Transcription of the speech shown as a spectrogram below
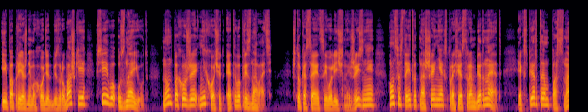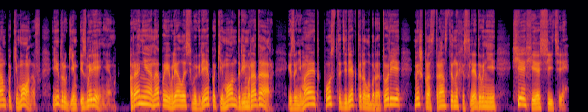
и по-прежнему ходит без рубашки, все его узнают, но он, похоже, не хочет этого признавать. Что касается его личной жизни, он состоит в отношениях с профессором Бернет, экспертом по снам покемонов и другим измерениям. Ранее она появлялась в игре Pokemon Dream Radar и занимает пост директора лаборатории межпространственных исследований Хеохеа-Сити.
